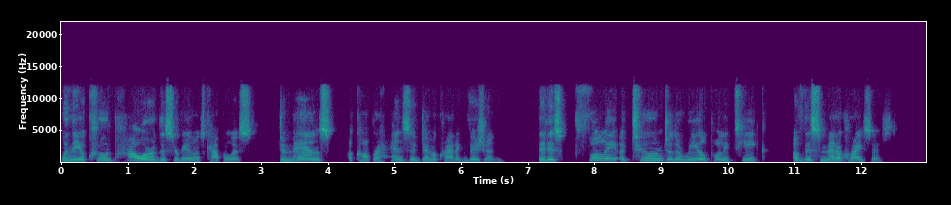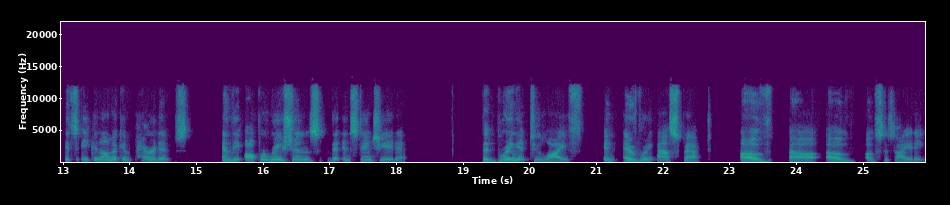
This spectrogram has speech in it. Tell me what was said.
when the accrued power of the surveillance capitalists demands a comprehensive democratic vision that is fully attuned to the realpolitik of this meta crisis, its economic imperatives, and the operations that instantiate it, that bring it to life in every aspect of, uh, of, of society.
